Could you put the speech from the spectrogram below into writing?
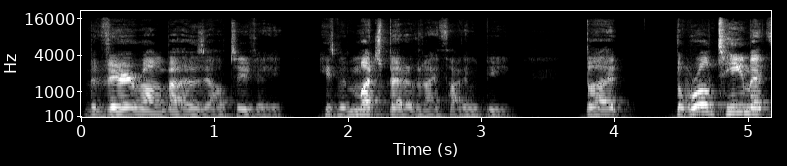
I've been very wrong about Jose Altuve. He's been much better than I thought he would be, but the world team at,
